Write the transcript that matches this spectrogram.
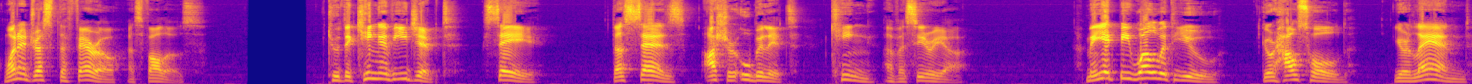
One addressed the Pharaoh as follows To the king of Egypt, say, Thus says Ashur Uballit, king of Assyria. May it be well with you, your household, your land,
